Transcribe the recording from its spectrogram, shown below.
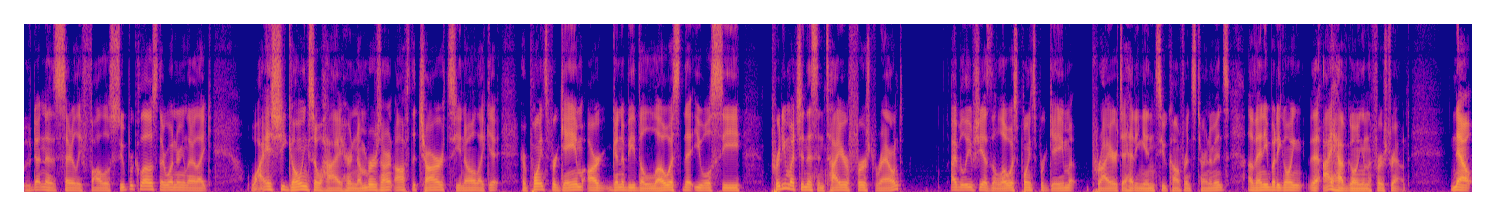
who don't necessarily follow super close. They're wondering. They're like, why is she going so high? Her numbers aren't off the charts. You know, like it. Her points per game are going to be the lowest that you will see pretty much in this entire first round. I believe she has the lowest points per game prior to heading into conference tournaments of anybody going that I have going in the first round. Now,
